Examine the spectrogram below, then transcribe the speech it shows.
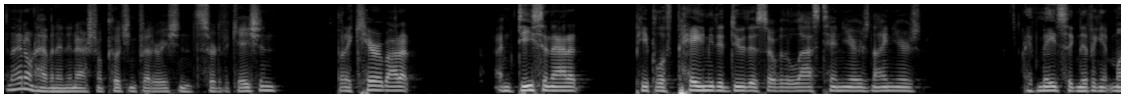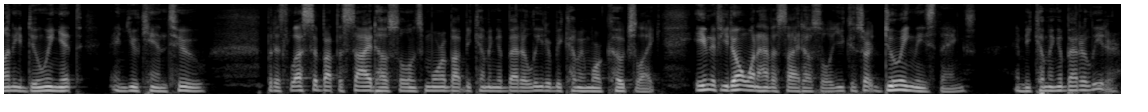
And I don't have an International Coaching Federation certification, but I care about it. I'm decent at it. People have paid me to do this over the last 10 years, nine years. I've made significant money doing it, and you can too but it's less about the side hustle. It's more about becoming a better leader, becoming more coach like. Even if you don't want to have a side hustle, you can start doing these things and becoming a better leader.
